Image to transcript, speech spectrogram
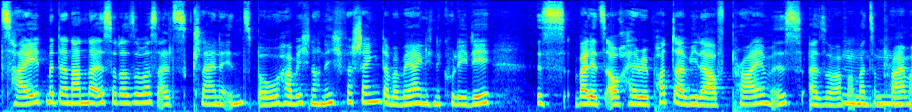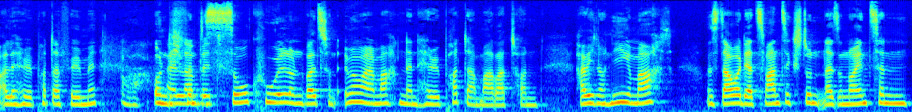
Zeit miteinander ist oder sowas, als kleine Inspo, habe ich noch nicht verschenkt, aber wäre eigentlich eine coole Idee, ist, weil jetzt auch Harry Potter wieder auf Prime ist, also auf Amazon Prime, alle Harry Potter Filme. Oh, und I ich finde das so cool und wollte es schon immer mal machen, den Harry Potter Marathon. Habe ich noch nie gemacht. Und es dauert ja 20 Stunden, also 19,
